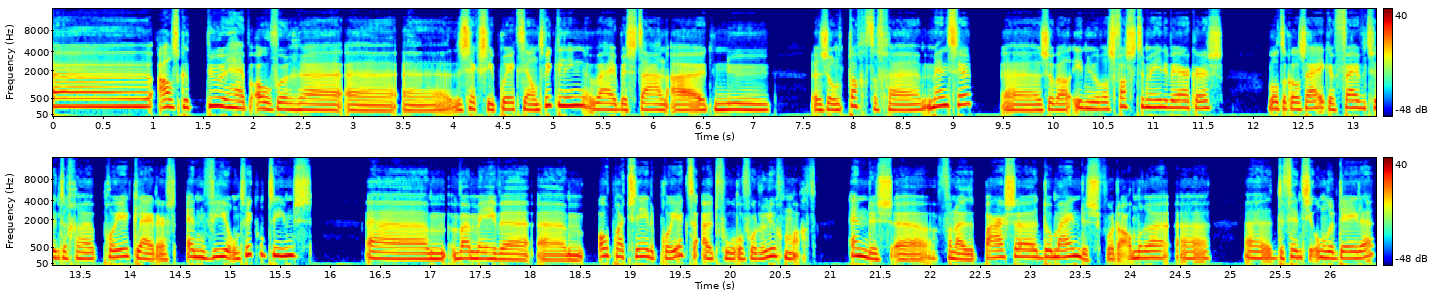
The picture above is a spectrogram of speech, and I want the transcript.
Uh, als ik het puur heb over de sectie projecten en ontwikkeling. Wij bestaan uit nu zo'n 80 mensen. zowel inhuur als vaste medewerkers. Wat ik al zei, ik heb 25 eh, projectleiders en vier ontwikkelteams. Ehm, waarmee we ehm, operationele projecten uitvoeren voor de luchtmacht. En dus eh, vanuit het paarse domein, dus voor de andere eh, eh, defensieonderdelen.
